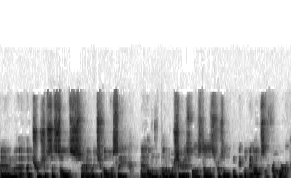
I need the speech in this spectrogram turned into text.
um, atrocious assaults, uh, which obviously, uh, on, on, the more serious ones, does result in people being absent from work.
